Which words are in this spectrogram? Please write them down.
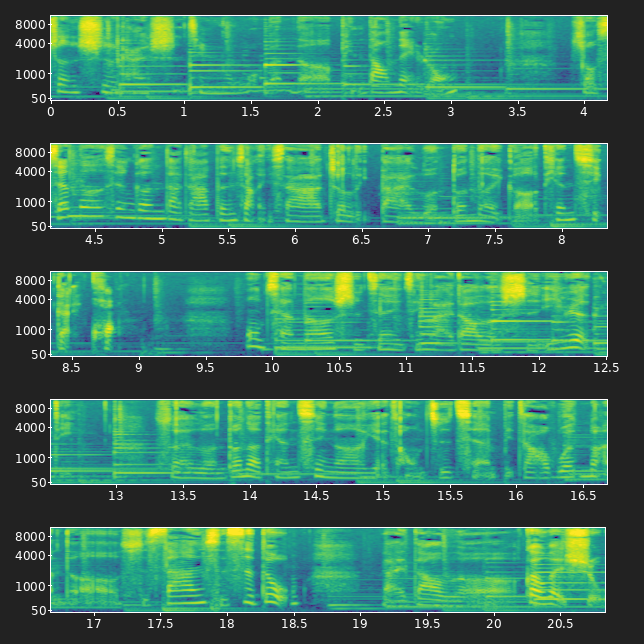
正式开始进入我们的频道内容。首先呢，先跟大家分享一下这礼拜伦敦的一个天气概况。目前呢，时间已经来到了十一月底，所以伦敦的天气呢，也从之前比较温暖的十三、十四度，来到了个位数。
